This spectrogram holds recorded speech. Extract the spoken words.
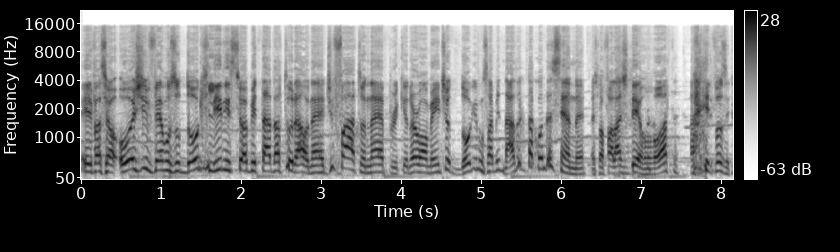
Ele fala assim, ó, hoje vemos o Doug Lira em seu habitat natural, né? De fato, né? Porque normalmente o Doug não sabe nada do que tá acontecendo, né? Mas pra falar de derrota, aí ele falou assim,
